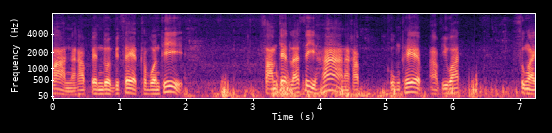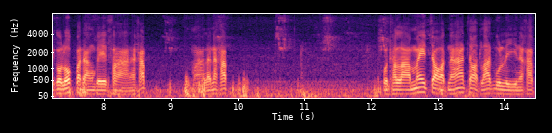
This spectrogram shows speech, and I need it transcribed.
ผ่านนะครับ เป็นด่วนพิเศษขบวนที่สามเจ็ดและสี่ห้านะครับกรุงเทพอภิวัตรสุไหงโกลกประดังเบซานะครับ มาแล้วนะครับ โพธารามไม่จอดนะ จอดราชบุรีนะครับ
